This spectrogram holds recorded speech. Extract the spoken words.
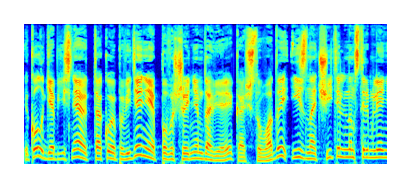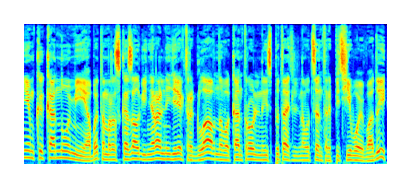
Экологи объясняют такое поведение повышением доверия к качеству воды и значительным стремлением к экономии. Об этом рассказал генеральный директор главного контрольно-испытательного центра питьевой воды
